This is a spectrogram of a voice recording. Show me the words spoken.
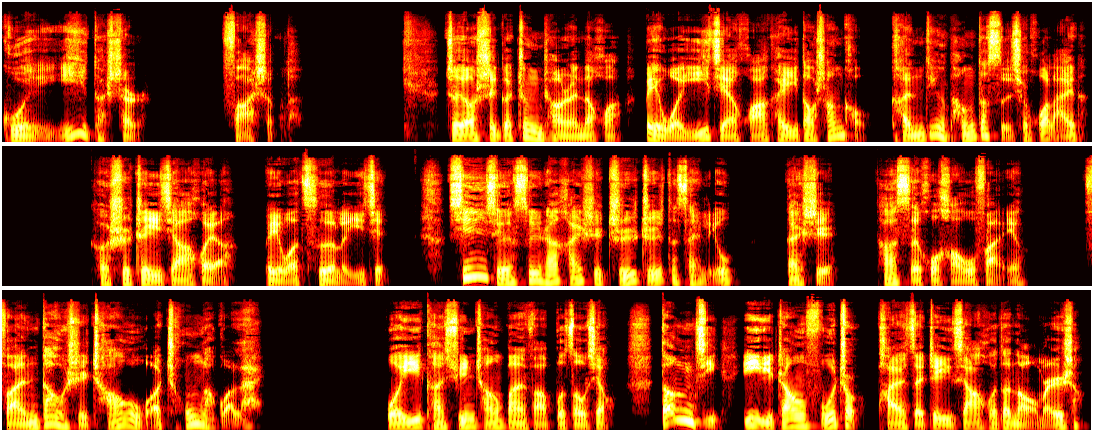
诡异的事儿发生了。这要是个正常人的话，被我一剑划开一道伤口，肯定疼得死去活来的。可是这家伙呀，被我刺了一剑，鲜血虽然还是直直的在流，但是他似乎毫无反应，反倒是朝我冲了过来。我一看寻常办法不奏效，当即一张符咒拍在这家伙的脑门上。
